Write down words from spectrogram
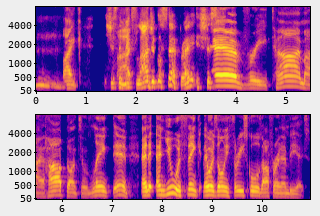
mm. like it's just the next logical step, right? It's just every time I hopped onto LinkedIn, and and you would think there was only three schools offering MBAs,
